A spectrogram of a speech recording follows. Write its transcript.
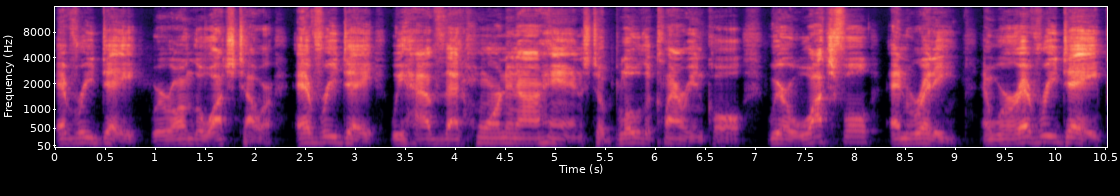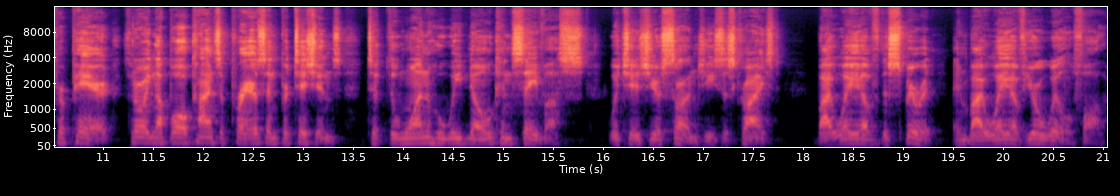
Every day we're on the watchtower. Every day we have that horn in our hands to blow the clarion call. We are watchful and ready, and we're every day prepared, throwing up all kinds of prayers and petitions to the one who we know can save us, which is your Son, Jesus Christ, by way of the Spirit and by way of your will, Father.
